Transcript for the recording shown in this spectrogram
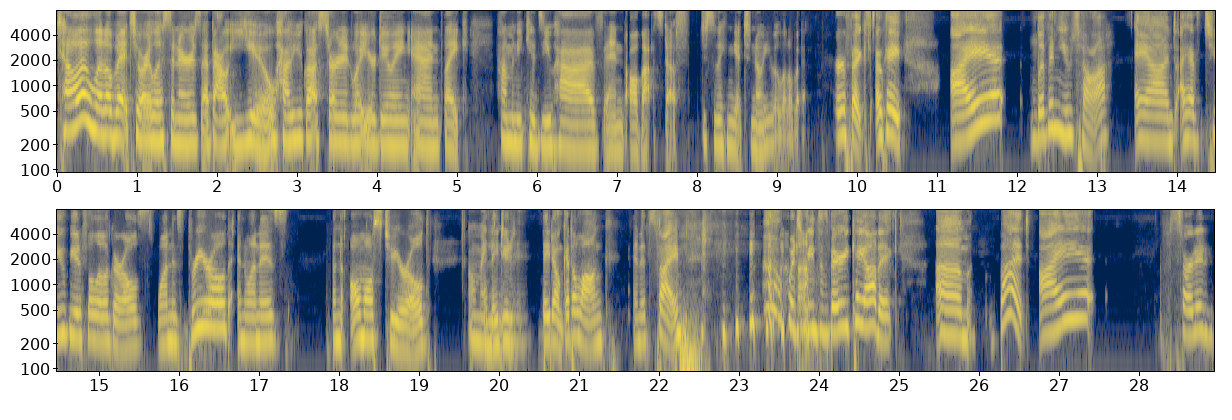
tell a little bit to our listeners about you, how you got started, what you're doing, and like how many kids you have, and all that stuff, just so they can get to know you a little bit. Perfect. Okay, I live in Utah, and I have two beautiful little girls. One is three year old, and one is an almost two year old. Oh my! And they do they don't get along and it's fine, which means it's very chaotic. Um, but I started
